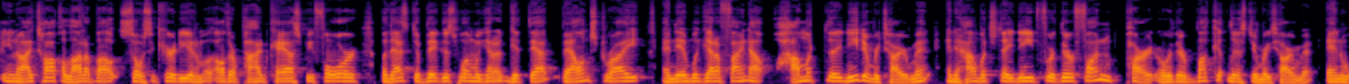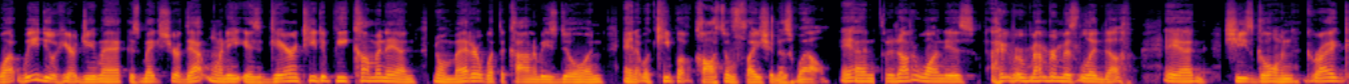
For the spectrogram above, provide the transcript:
You know, I talk a lot about Social Security and other podcasts before, but that's the biggest one. We got to get that balanced right. And then we got to find out how much they need in retirement and how much they need for their fun part or their bucket list in retirement. And what we do here at GMAC is make sure that money is guaranteed to be coming in no matter what the economy is doing. And it will keep up cost of inflation as well. And another one is I remember Miss Linda and she's going, Greg,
